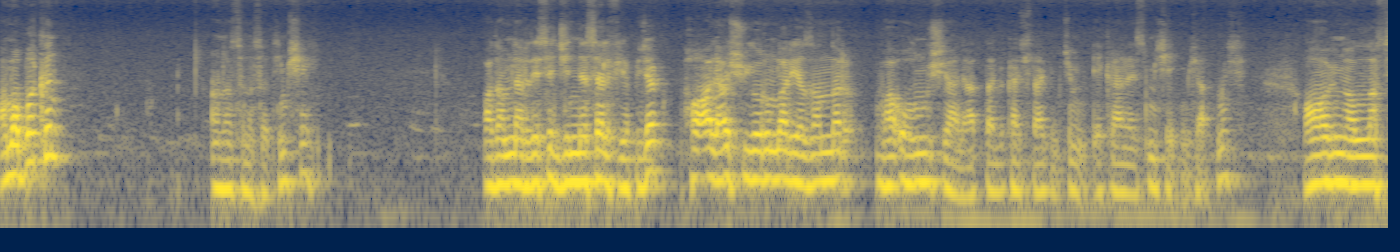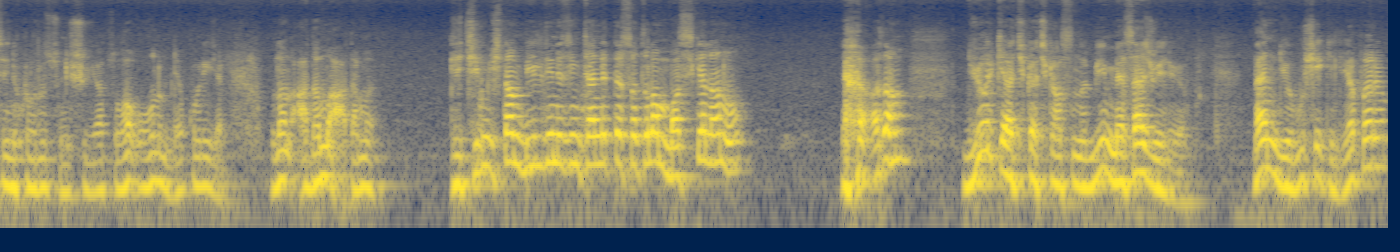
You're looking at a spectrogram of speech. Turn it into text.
Ama bakın anasını satayım şey. Adam neredeyse cinle selfie yapacak. Hala şu yorumlar yazanlar olmuş yani. Hatta birkaç takipçim ekran resmi çekmiş atmış. Abim Allah seni korusun şu yap. Ulan oğlum ne koruyacak? Ulan adamı adamı. Geçirmiş lan bildiğiniz internette satılan maske lan o. Ya adam diyor ki açık açık aslında bir mesaj veriyor. Ben diyor bu şekil yaparım.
